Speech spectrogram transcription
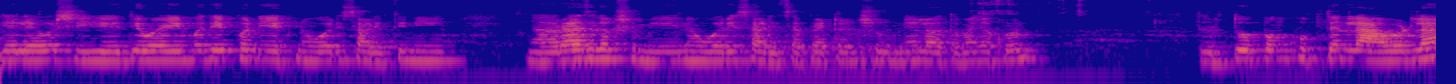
गेल्या वर्षी दिवाळीमध्ये पण एक नऊवारी साडी तिने राजलक्ष्मी नऊवारी साडीचा पॅटर्न शिवून नेला होता माझ्याकडून. तर तो पण खूप त्यांना आवडला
